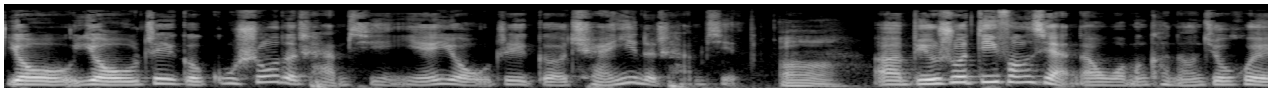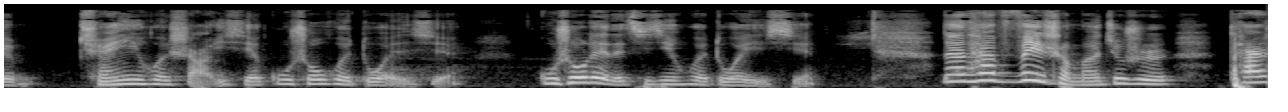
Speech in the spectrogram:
有有这个固收的产品，也有这个权益的产品啊。呃，比如说低风险的，我们可能就会权益会少一些，固收会多一些，固收类的基金会多一些。那它为什么就是它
